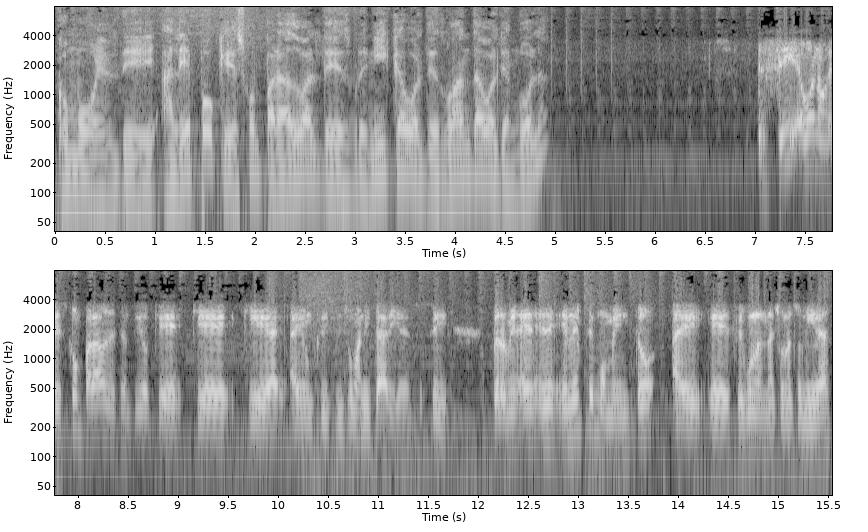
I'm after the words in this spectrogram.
como el de Alepo, que es comparado al de Srebrenica o al de Ruanda o al de Angola? Sí, bueno, es comparado en el sentido que, que, hay una crisis humanitaria, eso sí. Pero en, en este momento, hay, eh, según las Naciones Unidas,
